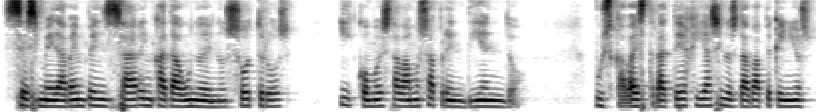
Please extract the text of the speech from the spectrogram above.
Se esmeraba en pensar en cada uno de nosotros y cómo estábamos aprendiendo. Buscaba estrategias y nos daba pequeños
